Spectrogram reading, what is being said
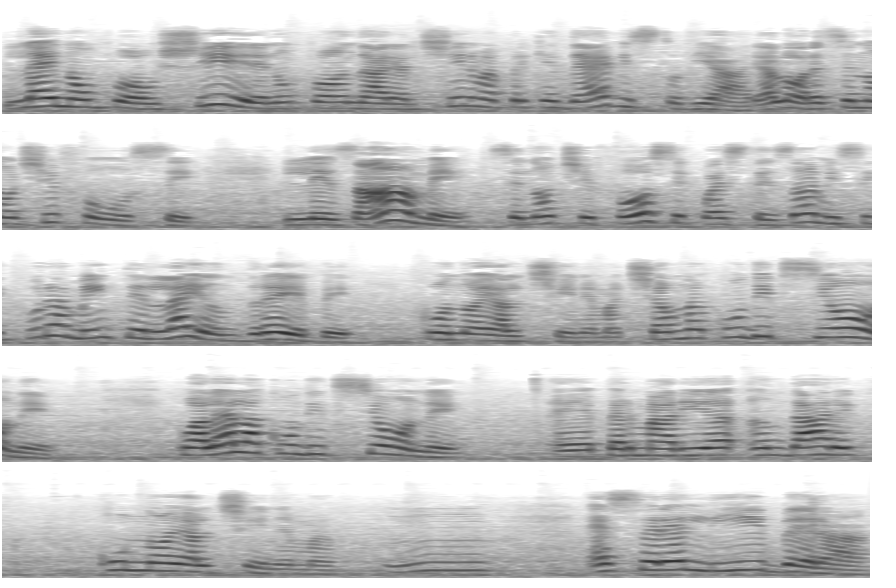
Lei non può uscire, non può andare al cinema perché deve studiare. Allora, se non ci fosse l'esame, se non ci fosse questo esame, sicuramente lei andrebbe con noi al cinema. C'è una condizione. Qual è la condizione eh, per Maria andare con noi al cinema? Mm, essere libera,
